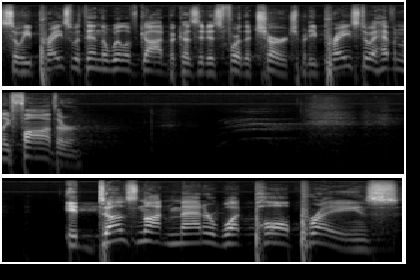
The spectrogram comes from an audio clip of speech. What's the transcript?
So he prays within the will of God because it is for the church, but he prays to a heavenly Father. It does not matter what Paul prays,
